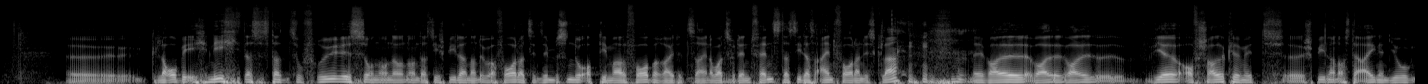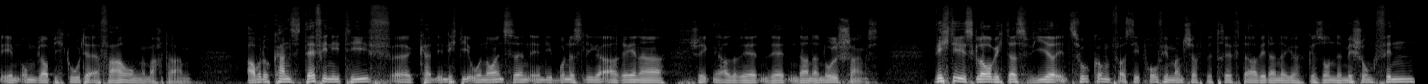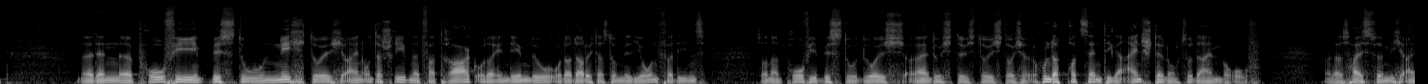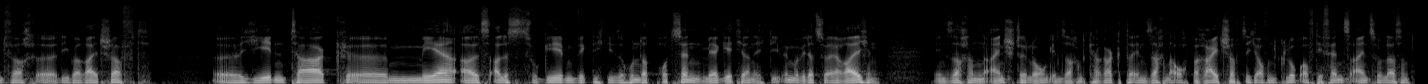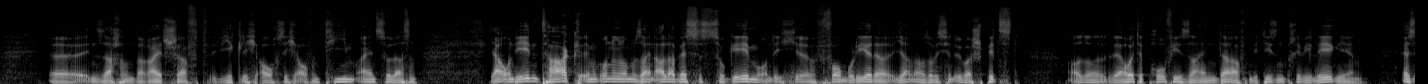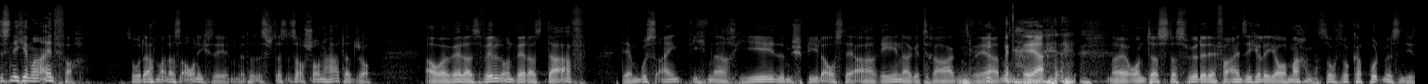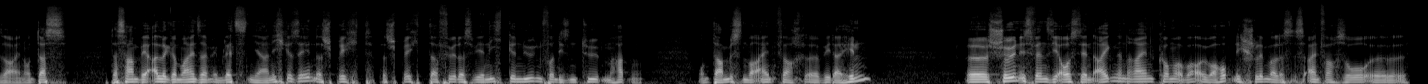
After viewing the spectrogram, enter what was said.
äh, glaube ich nicht, dass es dann zu früh ist und, und, und, dass die Spieler dann überfordert sind. Sie müssen nur optimal vorbereitet sein. Aber zu den Fans, dass sie das einfordern, ist klar. nee, weil, weil, weil wir auf Schalke mit äh, Spielern aus der eigenen Jugend eben unglaublich gute Erfahrungen gemacht haben. Aber du kannst definitiv äh, kann nicht die U19 in die Bundesliga-Arena schicken, also wir hätten, wir hätten da eine Nullchance. Wichtig ist, glaube ich, dass wir in Zukunft, was die Profimannschaft betrifft, da wieder eine gesunde Mischung finden Ne, denn äh, Profi bist du nicht durch einen unterschriebenen Vertrag oder indem du oder dadurch, dass du Millionen verdienst, sondern Profi bist du durch, äh, durch, durch, durch, durch hundertprozentige Einstellung zu deinem Beruf. Und das heißt für mich einfach äh, die Bereitschaft, äh, jeden Tag äh, mehr als alles zu geben, wirklich diese 100 Prozent, mehr geht ja nicht, die immer wieder zu erreichen in Sachen Einstellung, in Sachen Charakter, in Sachen auch Bereitschaft, sich auf den Club, auf die Fans einzulassen äh, in Sachen Bereitschaft, wirklich auch sich auf ein Team einzulassen. Ja, und jeden Tag im Grunde genommen sein Allerbestes zu geben. Und ich äh, formuliere da ja immer so ein bisschen überspitzt. Also wer heute Profi sein darf mit diesen Privilegien. Es ist nicht immer einfach. So darf man das auch nicht sehen. Das ist, das ist auch schon ein harter Job. Aber wer das will und wer das darf, der muss eigentlich nach jedem Spiel aus der Arena getragen werden. ja. Naja, und das, das würde der Verein sicherlich auch machen. So, so kaputt müssen die sein. Und das, das haben wir alle gemeinsam im letzten Jahr nicht gesehen. Das spricht, das spricht dafür, dass wir nicht genügend von diesen Typen hatten. Und da müssen wir einfach äh, wieder hin. Äh, schön ist, wenn sie aus den eigenen Reihen kommen, aber überhaupt nicht schlimm, weil es ist einfach so, äh,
